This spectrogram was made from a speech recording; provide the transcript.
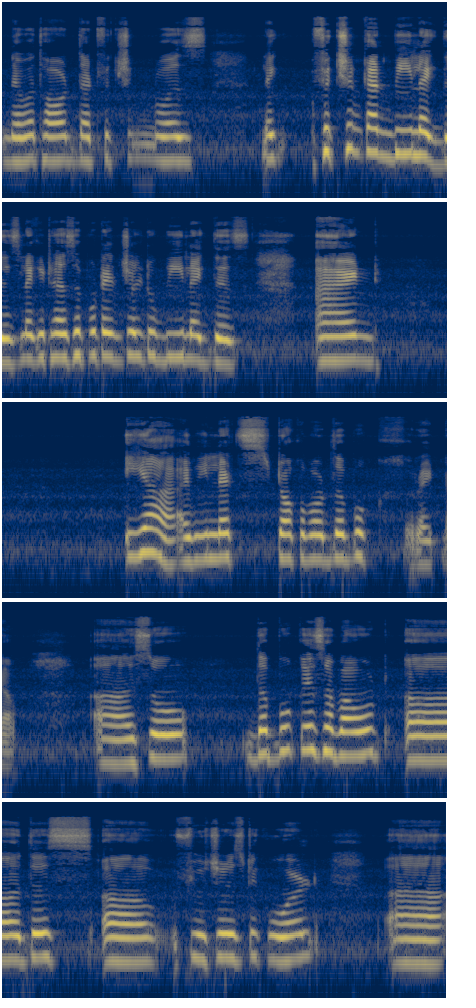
never thought that fiction was like fiction can be like this. Like it has a potential to be like this. And yeah I mean let's talk about the book right now. Uh so the book is about uh this uh futuristic world uh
